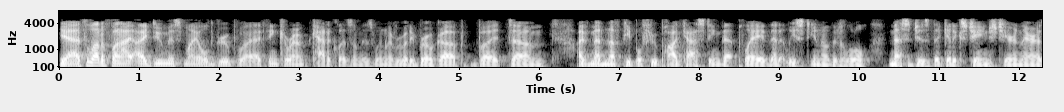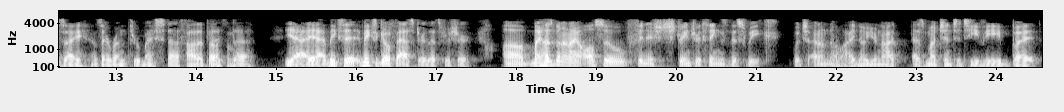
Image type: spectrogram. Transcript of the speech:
Yeah, it's a lot of fun. I, I do miss my old group. I think around Cataclysm is when everybody broke up. But um, I've met enough people through podcasting that play that at least you know there's a little messages that get exchanged here and there as I as I run through my stuff. Oh, that's but, awesome. Uh, yeah, yeah, it makes it it makes it go faster. That's for sure. Um, my husband and I also finished Stranger Things this week, which I don't know. I know you're not as much into TV, but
